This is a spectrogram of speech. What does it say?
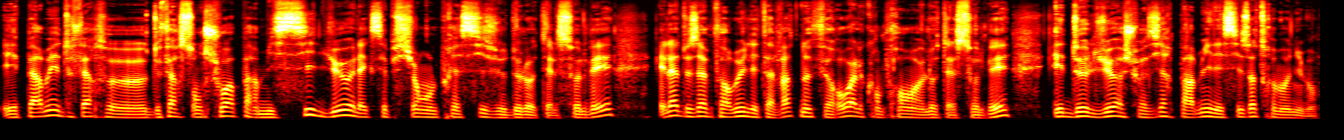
et permet de faire, de faire son choix parmi six lieux, à l'exception, on le précise, de l'hôtel Solvay. Et la deuxième formule est à 29 euros. Elle comprend l'hôtel Solvay et deux lieux à choisir parmi les six autres monuments.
